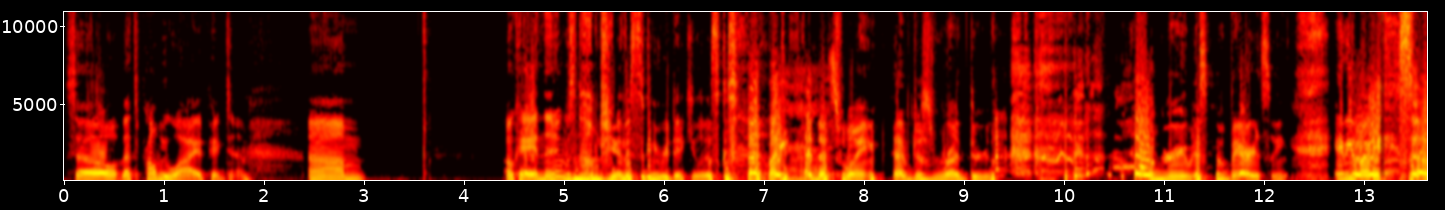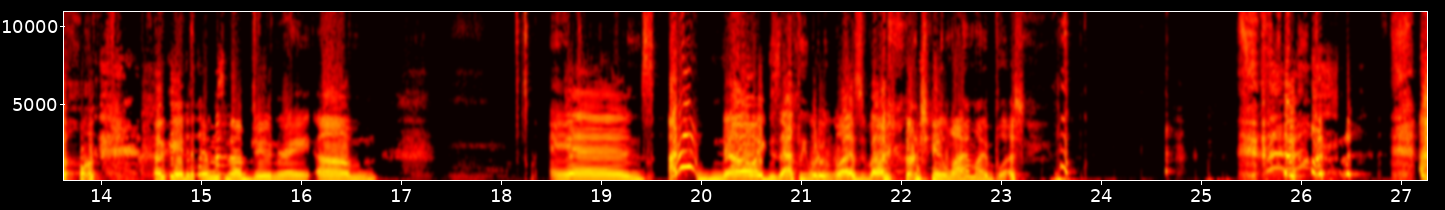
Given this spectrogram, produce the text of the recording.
So that's probably why I picked him. Um Okay, and then it was Namjoon. This is getting ridiculous because, like, at this point, I've just run through the whole group. It's embarrassing. Anyway, so okay, then it was Namjoon, right? Um, and I don't know exactly what it was about Namjoon. Why am I blushing? I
